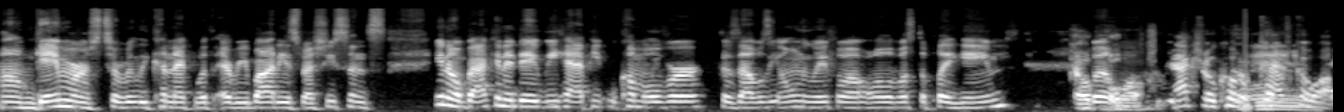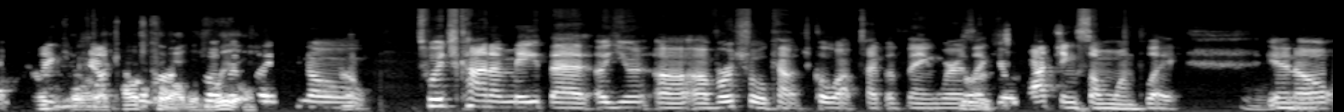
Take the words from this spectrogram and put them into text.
um, gamers to really connect with everybody especially since you know back in the day we had people come over because that was the only way for all of us to play games Couch But- co-op. Actual co couch Mm. co-op. like, Yeah, like couch co-op was so real. like, you know twitch kind of made that a, un- uh, a virtual couch co-op type of thing where it's like you're watching someone play you know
